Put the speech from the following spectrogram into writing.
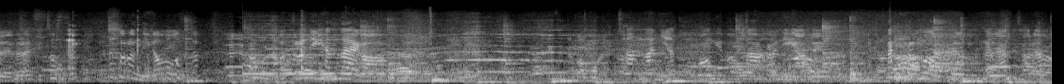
갑자기 왜 그래? 미쳤어? 술은 네가 먹었어? 막 그런 얘기 한다 이가. 참난 니한테 고마운 게 많다 그런 얘기 하대. 딱 그런 건 없고 그냥 나한테 잘해라.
